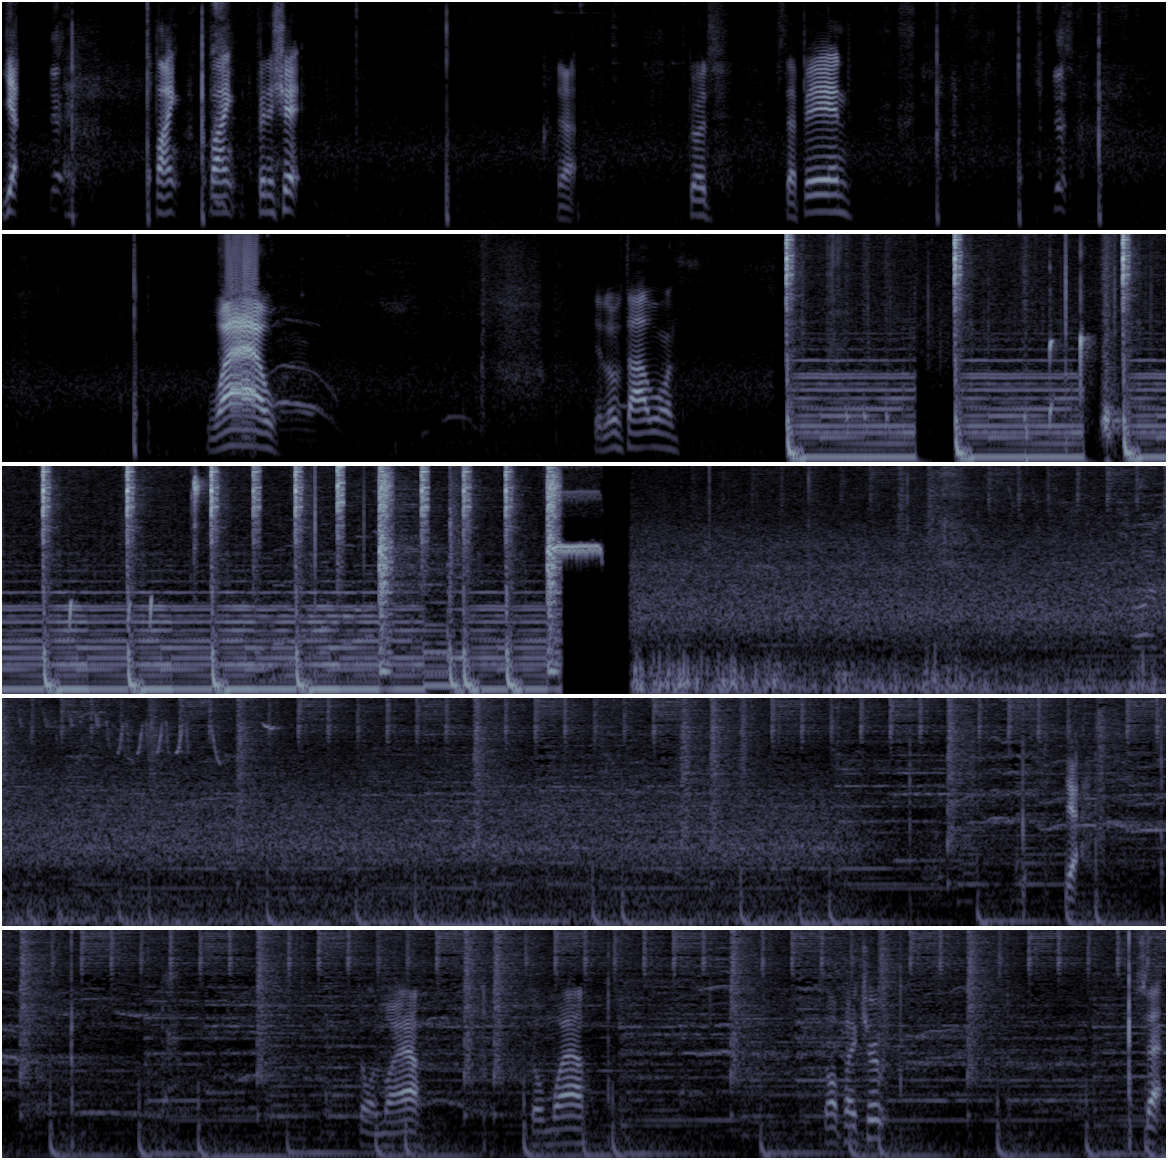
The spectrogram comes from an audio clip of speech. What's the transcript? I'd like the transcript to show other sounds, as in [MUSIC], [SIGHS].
Yep. Bang, bang, finish it. Yeah. Good. Step in. Yes. Wow. You love that one. Done well. Go on, play true. Set.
